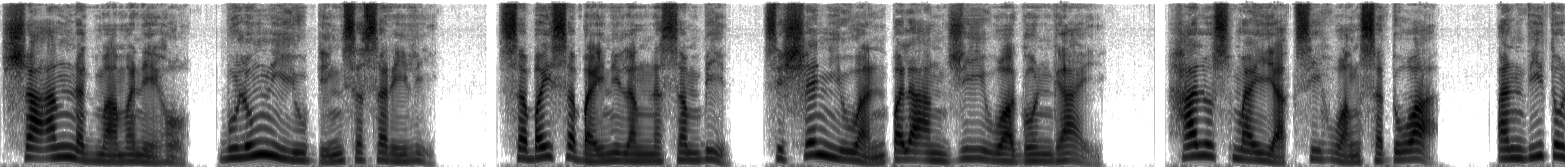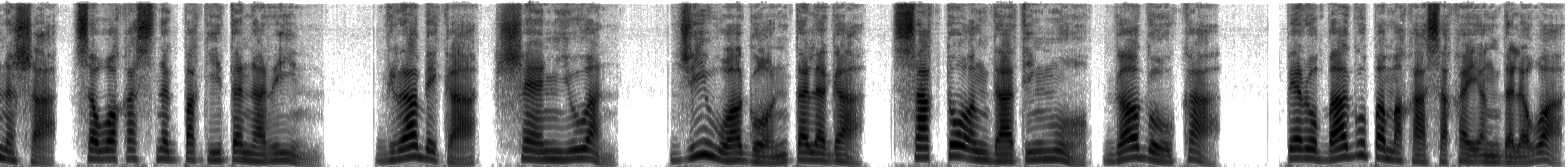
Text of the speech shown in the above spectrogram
siya ang nagmamaneho, bulong ni Yuping sa sarili. Sabay-sabay nilang nasambit, si Shen Yuan pala ang G-Wagon guy. Halos maiyak si Huang sa tuwa. Andito na siya, sa wakas nagpakita na rin. Grabe ka, Shen Yuan. G-Wagon talaga, sakto ang dating mo, gago ka. Pero bago pa makasakay ang dalawa,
